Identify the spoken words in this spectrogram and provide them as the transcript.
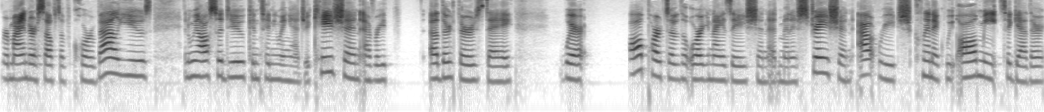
remind ourselves of core values and we also do continuing education every other Thursday where all parts of the organization, administration, outreach, clinic, we all meet together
